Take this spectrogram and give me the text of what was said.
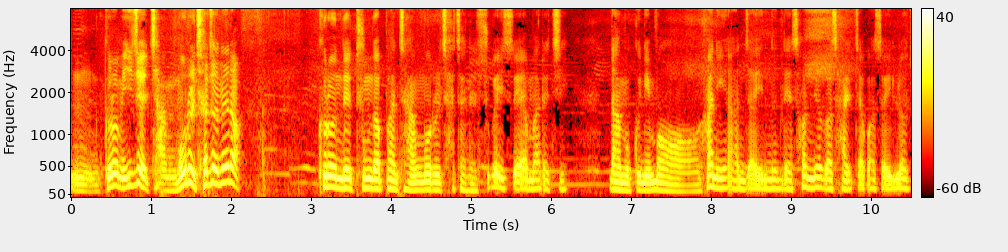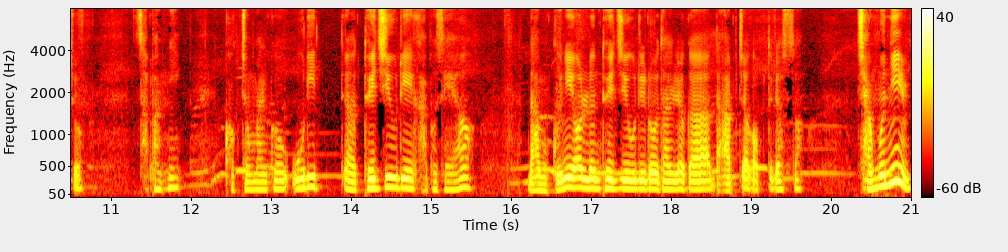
음, 그럼 이제 장모를 찾아내라. 그런데 둔갑한 장모를 찾아낼 수가 있어야 말이지. 나무꾼이 멍하니 앉아 있는데 선녀가 살짝 와서 일러줘. 사방님, 걱정 말고 우리 어, 돼지우리에 가보세요. 나무꾼이 얼른 돼지우리로 달려가 납작 엎드렸어. 장모님,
